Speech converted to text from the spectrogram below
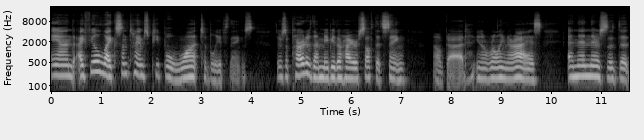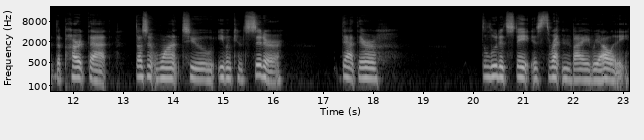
And I feel like sometimes people want to believe things. There's a part of them, maybe their higher self, that's saying, oh God, you know, rolling their eyes. And then there's the, the, the part that doesn't want to even consider that their deluded state is threatened by reality.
